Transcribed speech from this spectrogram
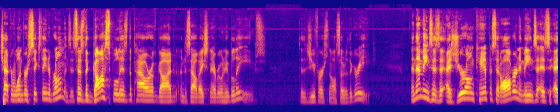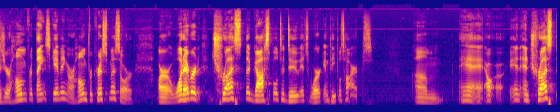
chapter 1, verse 16 of Romans. It says, The gospel is the power of God unto salvation to everyone who believes, to the Jew first and also to the Greek. And that means as, as you're on campus at Auburn, it means as, as you're home for Thanksgiving or home for Christmas or, or whatever, trust the gospel to do its work in people's hearts. Um, and, and, and, trust,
